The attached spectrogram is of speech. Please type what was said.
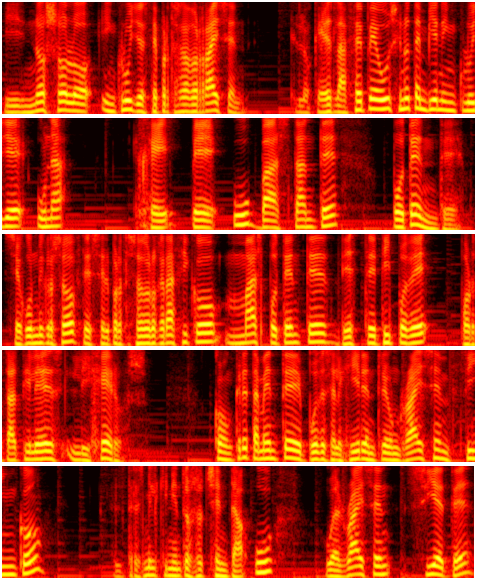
y no solo incluye este procesador Ryzen lo que es la CPU, sino también incluye una GPU bastante potente. Según Microsoft, es el procesador gráfico más potente de este tipo de portátiles ligeros. Concretamente puedes elegir entre un Ryzen 5, el 3580U, o el Ryzen 7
